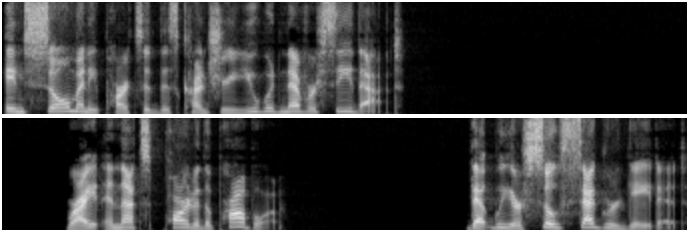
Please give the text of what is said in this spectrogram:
in so many parts of this country, you would never see that. Right? And that's part of the problem that we are so segregated.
